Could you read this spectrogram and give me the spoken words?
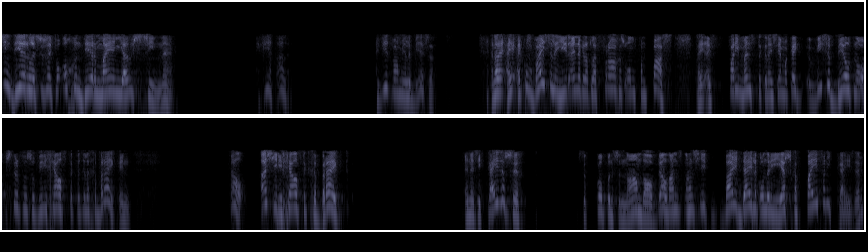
sien deur hulle soos hy vanoggend deur my en jou sien, né? Hy weet alles. Hy weet waarmee hulle besig is. En hy hy, hy kom wys hulle hier eintlik dat hulle vraag is om van pas. Hy hy vat die minste en hy sê maar kyk, wie se beeld en opskrif is op hierdie geldstuk wat julle gebruik en wel, as jy die geldstuk gebruik en as die keiser se se kop en se naam daarop wel dan dan is jy baie duidelik onder die heerskappy van die keiser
